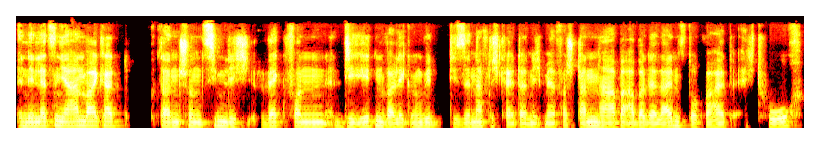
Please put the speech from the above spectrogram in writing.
in den letzten Jahren war ich halt dann schon ziemlich weg von Diäten, weil ich irgendwie die Sinnhaftigkeit dann nicht mehr verstanden habe, aber der Leidensdruck war halt echt hoch,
